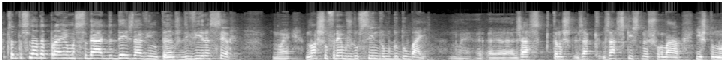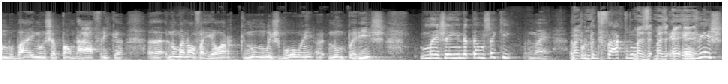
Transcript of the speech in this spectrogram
Portanto, a cidade da Praia é uma cidade, desde há 20 anos, de vir a ser. Não é? Nós sofremos do síndrome do Dubai. Não é? Eh, eh, já, se, já, já se quis transformar isto num Dubai, num Japão da África, eh, numa Nova York, num Lisboa, num Paris mas ainda estamos aqui, não é? Porque de facto, mas, mas, em vez,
